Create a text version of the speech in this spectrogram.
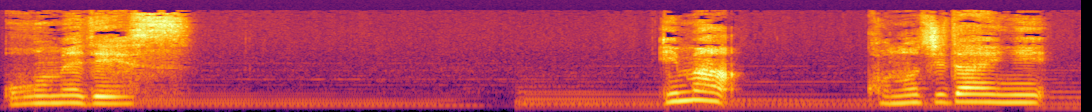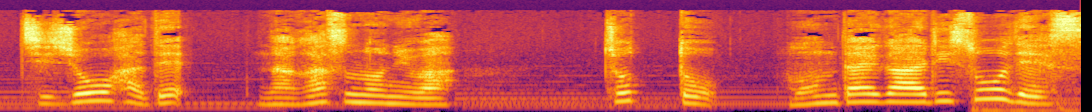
多めです。今この時代に地上波で流すのにはちょっと問題がありそうです。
